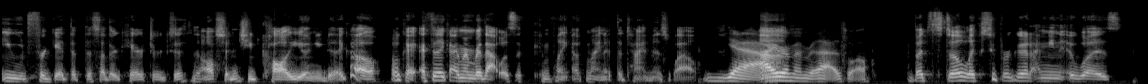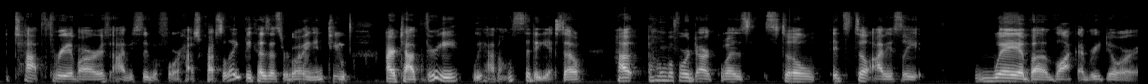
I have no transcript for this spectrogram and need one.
you would forget that this other character exists, and all of a sudden she'd call you, and you'd be like, "Oh, okay." I feel like I remember that was a complaint of mine at the time as well. yeah i Uh, remember that as well but still like super good. I mean, it was top three of ours, obviously before House Across the Lake, because as we're going into our top three, we haven't listed it yet. So how Home Before Dark was still it's still obviously way above Lock Every Door,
